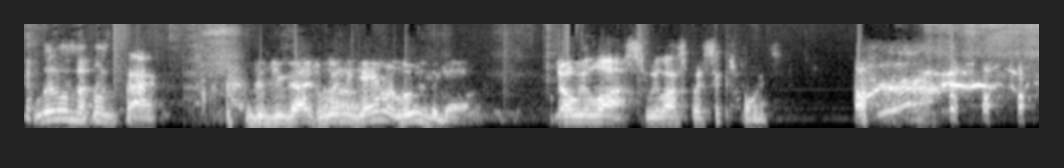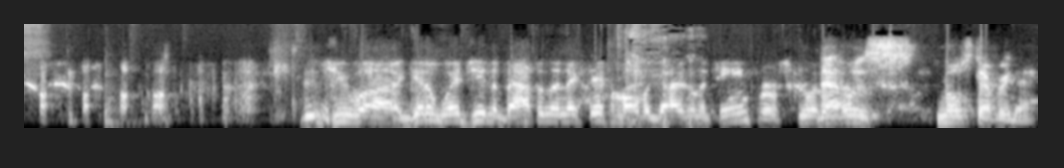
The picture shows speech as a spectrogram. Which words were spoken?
you. little known fact. Did you guys win the game or lose the game? No, we lost. We lost by six points. Did you uh, get a wedgie in the bathroom the next day from all the guys on the team for screwing That up? was most every day.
